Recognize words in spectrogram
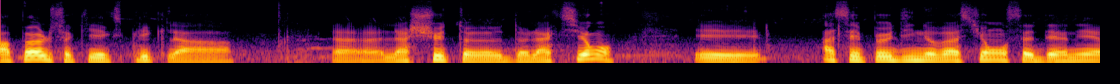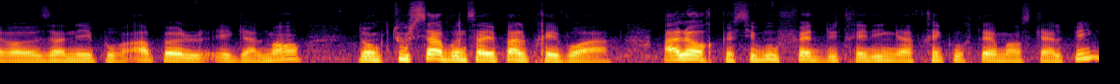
Apple, ce qui explique la, la chute de l'action et assez peu d'innovation ces dernières années pour Apple également. Donc tout ça vous ne savez pas le prévoir. Alors que si vous faites du trading à très court terme en scalping,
